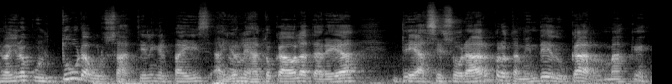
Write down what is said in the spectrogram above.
no hay una cultura bursátil en el país. A ellos les ha tocado la tarea de asesorar, pero también de educar, más que,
